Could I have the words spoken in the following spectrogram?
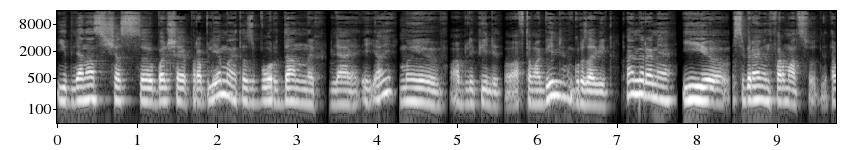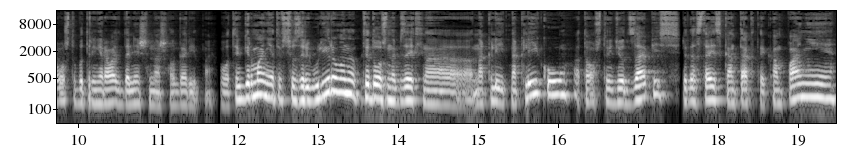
и для нас сейчас э, большая проблема – это сбор данных для AI. Мы облепили автомобиль, грузовик камерами и собираем информацию для того, чтобы тренировать в дальнейшем наши алгоритмы. Вот. И в Германии это все зарегулировано. Ты должен обязательно наклеить наклейку о том, что идет запись, предоставить контакты компании,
